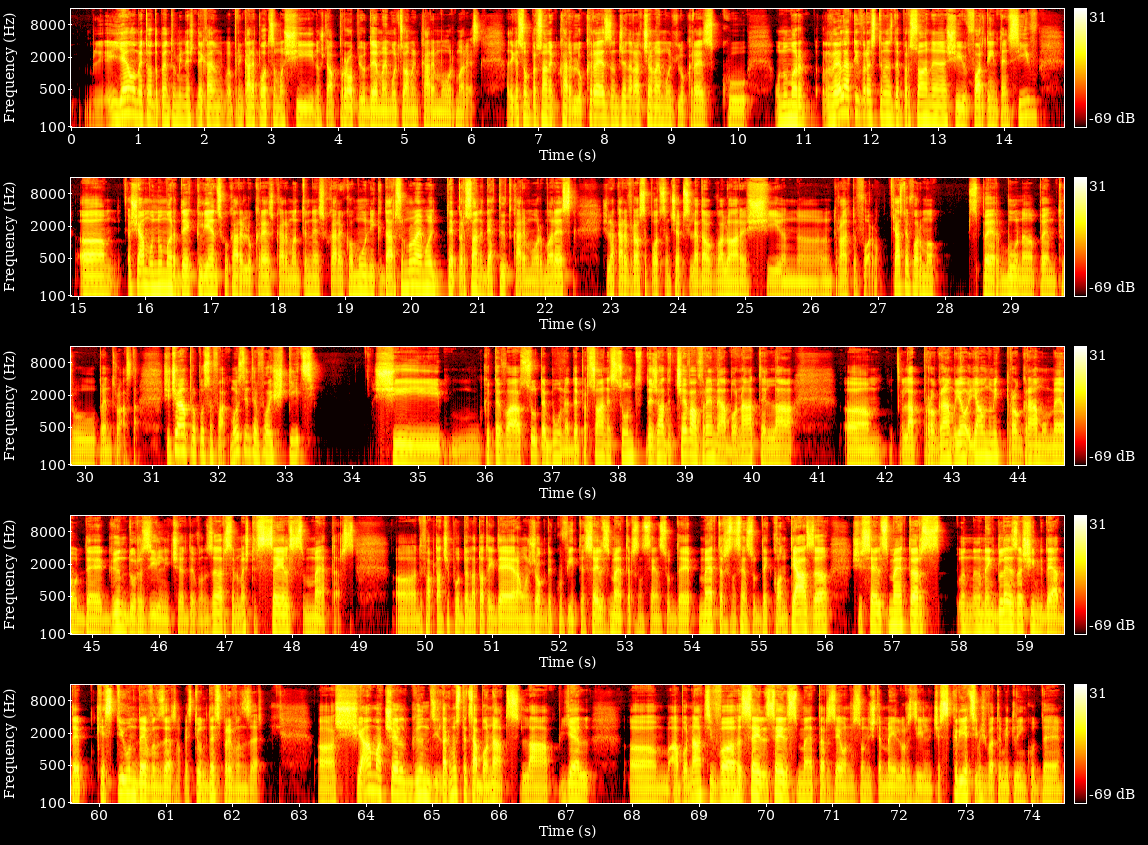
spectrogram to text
e o metodă pentru mine și de care, prin care pot să mă și, nu știu, apropiu de mai mulți oameni care mă urmăresc. Adică sunt persoane cu care lucrez, în general cel mai mult lucrez cu un număr relativ restrâns de persoane și foarte intensiv uh, și am un număr de clienți cu care lucrez, cu care mă întâlnesc, cu care comunic, dar sunt mult mai multe persoane de atât care mă urmăresc și la care vreau să pot să încep să le adaug valoare și în, uh, într-o altă formă. Și asta e o formă sper bună pentru, pentru asta. Și ce mi-am propus să fac? Mulți dintre voi știți și câteva sute bune de persoane sunt deja de ceva vreme abonate la, um, la program. Eu, eu am numit programul meu de gânduri zilnice de vânzări, se numește Sales Matters. Uh, de fapt, a început de la toată ideea, era un joc de cuvinte. Sales Matters în sensul de matters în sensul de contează și Sales Matters în, în engleză și în ideea de chestiuni de vânzări sau chestiuni despre vânzări. Uh, și am acel gând zil, dacă nu sunteți abonați la el, uh, abonați-vă, Sales, Sales Matters, eu, sunt niște mail-uri zilnice, scrieți-mi și vă trimit linkul de,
